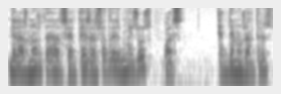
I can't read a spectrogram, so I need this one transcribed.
de les nostres certeses. Fa tres mesos, quals, cap de nosaltres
